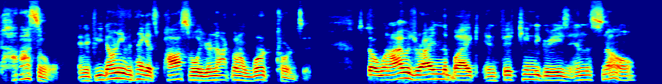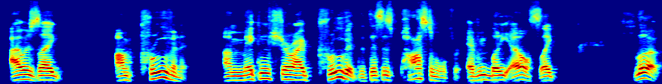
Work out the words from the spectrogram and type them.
possible. And if you don't even think it's possible, you're not going to work towards it. So when I was riding the bike in 15 degrees in the snow, I was like, I'm proving it. I'm making sure I prove it that this is possible for everybody else. Like, look,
